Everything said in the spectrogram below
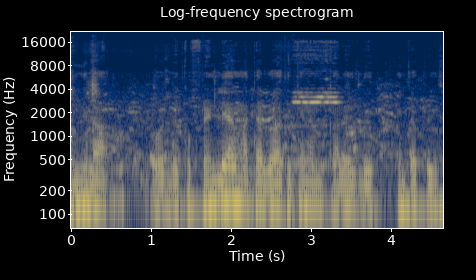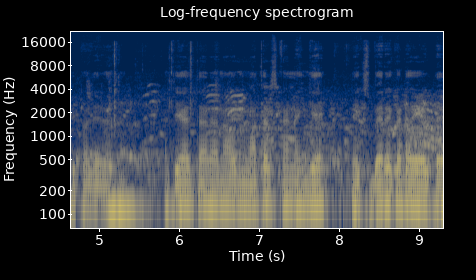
ಅಂದಿಲ್ಲ. ಓದಬೇಕು ಫ್ರೆಂಡ್ಲಿಯಾಗಿ ಮಾತಾಡಿದ್ರು, ಅದಕ್ಕೆ ನಮ್ಮ ಕಾಲೇಜಲ್ಲಿ ಇಂಥ ಪ್ರಿನ್ಸಿಪಲ್ ಇರೋದು. ಅದು ಹೇಳ್ತಾರೆ ನಾನು ಅವ್ರನ್ನ ಮಾತಾಡ್ಸ್ಕೊಂಡು ಹಂಗೆ ನೆಕ್ಸ್ಟ್ ಬೇರೆ ಕಡೆ ಹೊರಟೆ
